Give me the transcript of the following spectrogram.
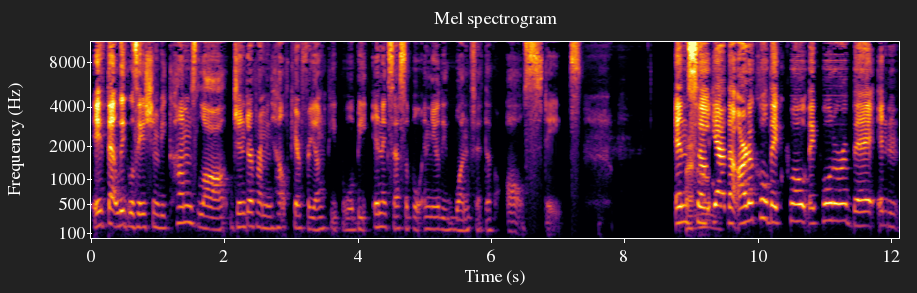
If that legalization becomes law, gender affirming healthcare for young people will be inaccessible in nearly one fifth of all states. And so, yeah, the article they quote they quote her a bit, and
